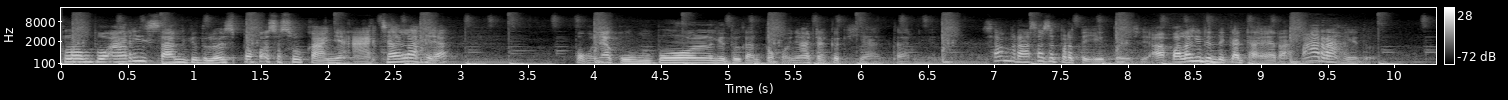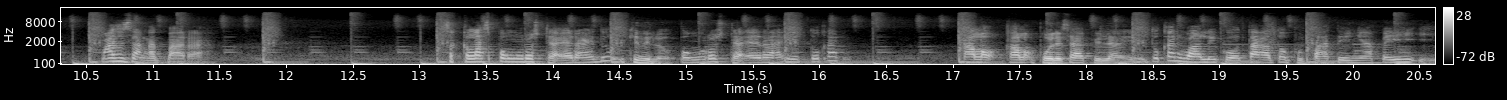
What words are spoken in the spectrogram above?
kelompok arisan gitu loh. Pokok sesukanya aja lah ya. Pokoknya kumpul gitu kan. Pokoknya ada kegiatan gitu. saya merasa seperti itu sih. Apalagi di tingkat daerah. Parah gitu. Masih sangat parah. Sekelas pengurus daerah itu gini loh. Pengurus daerah itu kan kalau kalau boleh saya bilang ya itu kan wali kota atau bupatinya PII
